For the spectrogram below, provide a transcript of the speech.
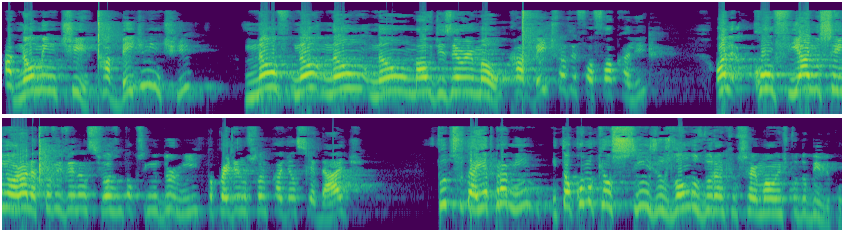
Ah, não mentir, acabei de mentir. Não, não, não, não maldizer o irmão, acabei de fazer fofoca ali. Olha, confiar no Senhor, olha, estou vivendo ansioso, não estou conseguindo dormir, estou perdendo sono por causa de ansiedade. Tudo isso daí é para mim. Então, como que eu cinjo os lombos durante um sermão em estudo bíblico?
